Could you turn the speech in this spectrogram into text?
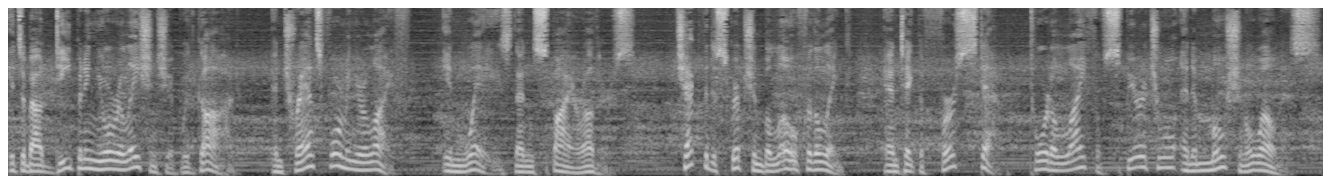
it's about deepening your relationship with God and transforming your life in ways that inspire others. Check the description below for the link and take the first step toward a life of spiritual and emotional wellness.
